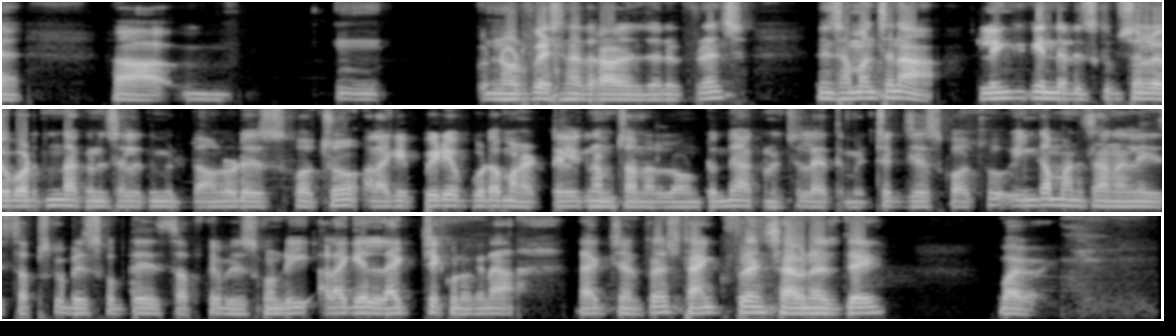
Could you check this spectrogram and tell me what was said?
నోటిఫికేషన్ అయితే రావడం జరిగింది ఫ్రెండ్స్. దీనికి సంబంధించిన లింక్ కింద డిస్క్రిప్షన్లో ఇవ్వబడుతుంది. అక్కడ నుంచి అయితే మీరు డౌన్లోడ్ చేసుకోవచ్చు. అలాగే పీడిఎఫ్ కూడా మన టెలిగ్రామ్ ఛానల్లో ఉంటుంది. అక్కడ నుంచి అయితే మీరు చెక్ చేసుకోవచ్చు. ఇంకా మన ఛానల్ని సబ్స్క్రైబ్ చేసుకుంటే సబ్స్క్రైబ్ చేసుకోండి. అలాగే లైక్ చేయకుండా లైక్ చేయండి friends. Thank you friends have nice day bye bye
